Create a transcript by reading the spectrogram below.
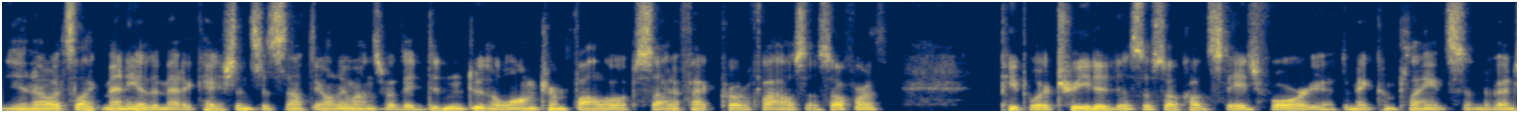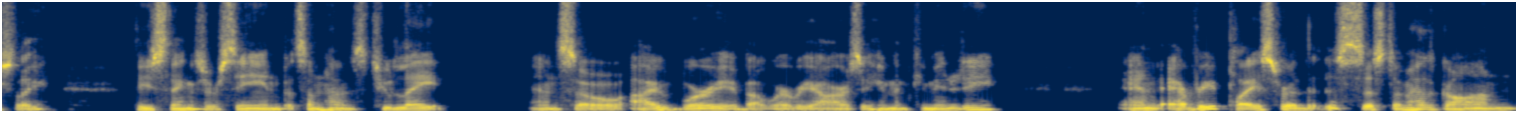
you know, it's like many of the medications, it's not the only ones where they didn't do the long term follow up side effect profiles and so forth. People are treated as a so called stage four. You have to make complaints, and eventually these things are seen, but sometimes too late. And so I worry about where we are as a human community And every place where this system has gone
